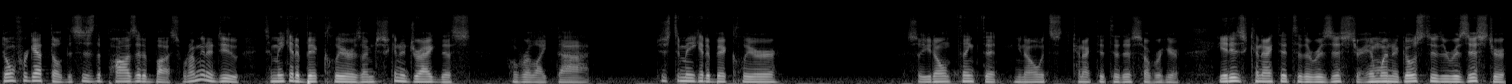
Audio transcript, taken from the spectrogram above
Don't forget though, this is the positive bus. What I'm going to do to make it a bit clearer is I'm just going to drag this over like that. Just to make it a bit clearer so you don't think that, you know, it's connected to this over here. It is connected to the resistor and when it goes through the resistor,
